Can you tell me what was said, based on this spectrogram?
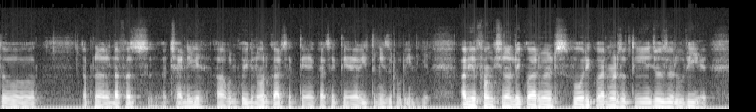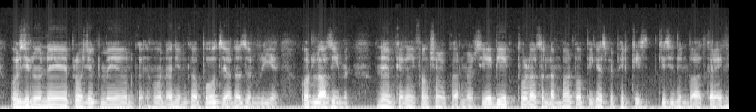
تو اپنا لفظ اچھا نہیں ہے، آپ ان کو اگنور کر سکتے ہیں، کہہ سکتے ہیں، یار، اتنی ضروری نہیں ہے۔ اب یہ فنکشنل ریکوائرمنٹس وہ ریکوائرمنٹس ہوتی ہیں جو ضروری ہے اور جنہوں نے پروجیکٹ میں ان کا ہونا جن کا بہت زیادہ ضروری ہے اور لازم ہے۔ انہیں ہم کہتے ہیں فنکشنل ریکوائرمنٹس یہ بھی ایک تھوڑا سا لمبا ٹاپک ہے، اس پہ پھر کسی کسی دن بات کریں گے۔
